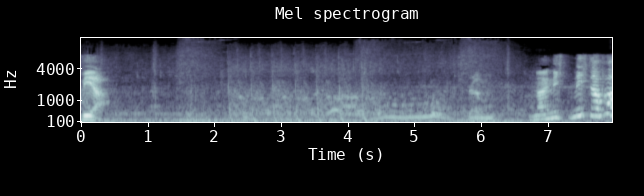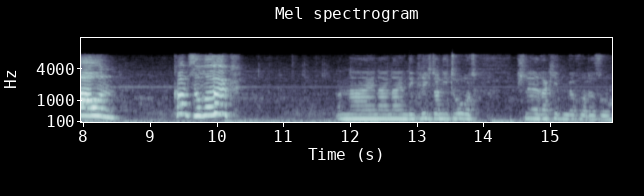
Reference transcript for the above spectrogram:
Wer? Ähm, nein, nicht, nicht abhauen! Komm zurück! Oh nein, nein, nein, den krieg ich doch nie tot. Schnell Raketenwerfer oder so.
